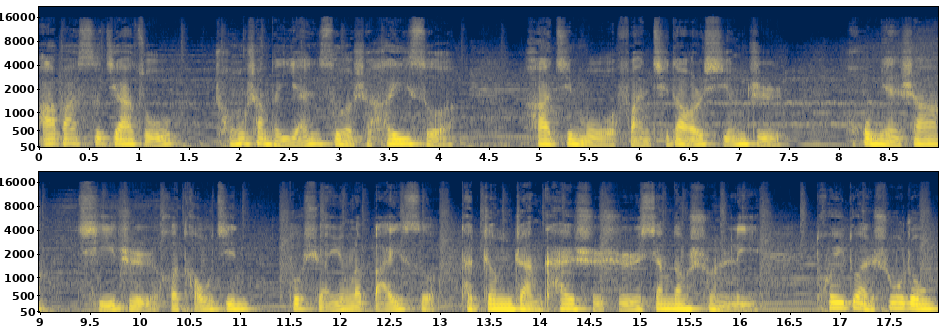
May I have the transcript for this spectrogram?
阿巴斯家族崇尚的颜色是黑色，哈基姆反其道而行之，护面纱、旗帜和头巾都选用了白色。他征战开始时相当顺利，推断书中。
